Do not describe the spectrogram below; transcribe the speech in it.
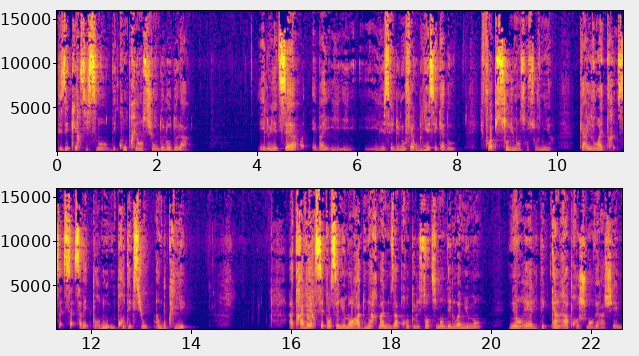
des éclaircissements, des compréhensions de l'au-delà. Et le Yetzer, eh ben, il, il, essaye de nous faire oublier ces cadeaux. Il faut absolument s'en souvenir, car ils vont être, ça, va être pour nous une protection, un bouclier. À travers cet enseignement, Rabbi Nachman nous apprend que le sentiment d'éloignement n'est en réalité qu'un rapprochement vers Hachem.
